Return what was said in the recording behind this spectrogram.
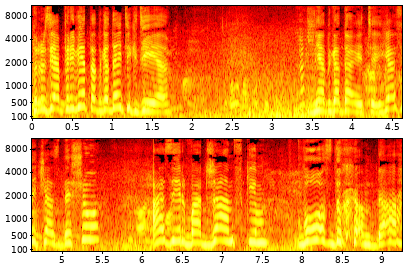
Друзья, привет! Отгадайте, где я? Не отгадаете. Я сейчас дышу азербайджанским воздухом, да.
